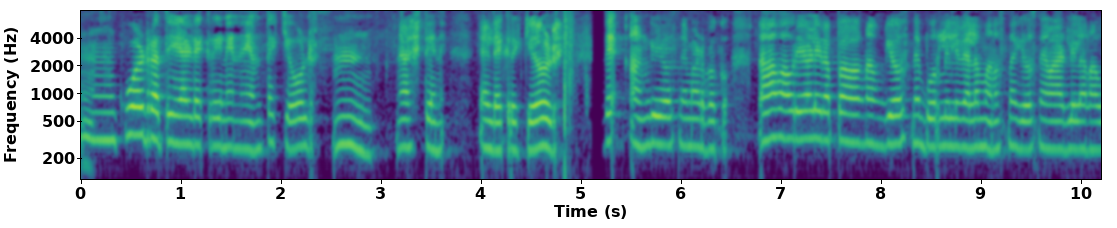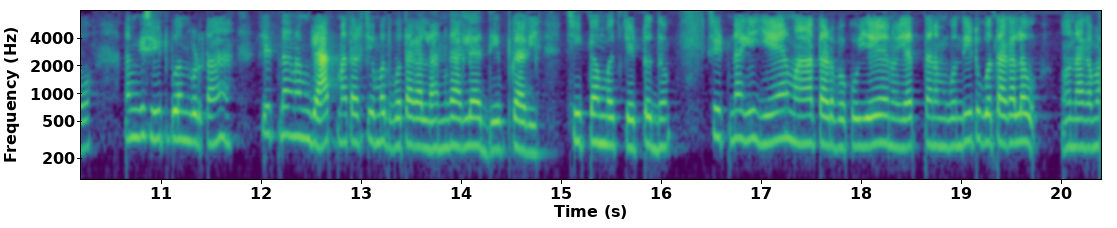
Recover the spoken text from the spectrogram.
ಹ್ಞೂ ಕೊಡ್ರತಿ ಎರಡು ಎಕರೆನೇ ಅಂತ ಕೇಳ್ರಿ. ಹ್ಞೂ ಅಷ್ಟೇನೆ. ಎರಡು ಎಕರೆ ಕೇಳ್ರಿ. ಅದೇ ಹಂಗೆ ಯೋಚನೆ ಮಾಡಬೇಕು. ನಾವು ಅವ್ರು ಹೇಳಿರಪ್ಪ, ಅವಾಗ ನಮ್ಗೆ ಯೋಚನೆ ಬರಲಿಲ್ಲ, ಇವೆಲ್ಲ ಮನಸ್ಸಿನಾಗ ಯೋಚನೆ ಮಾಡಲಿಲ್ಲ ನಾವು. ನಮಗೆ ಸೀಟ್ ಬಂದ್ಬಿಡ್ತಾ. ಸಿಟ್ನಾಗ ನಮ್ಗೆ ಯಾಕೆ ಎಂಬುದು ಗೊತ್ತಾಗಲ್ಲ. ನನಗಾಗಲಿ, ಆ ದೀಪ್ಗಾಗಲಿ. ಸಿಟ್ಟು ಅಂಬದು ಕೆಟ್ಟದ್ದು. ಸಿಟ್ನಾಗೆ ಏನು ಮಾತಾಡಬೇಕು? ಏನು? ಎತ್ತ ನಮ್ಗೆ ಒಂದೀಟು ಗೊತ್ತಾಗಲ್ಲ ಅವು. ನಾಗಮ್ಮ.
